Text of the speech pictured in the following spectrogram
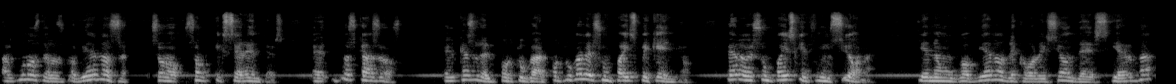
algunos de los gobiernos son, son excelentes. Dos casos. El caso del Portugal. Portugal es un país pequeño, pero es un país que funciona. Tiene un gobierno de coalición de izquierda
